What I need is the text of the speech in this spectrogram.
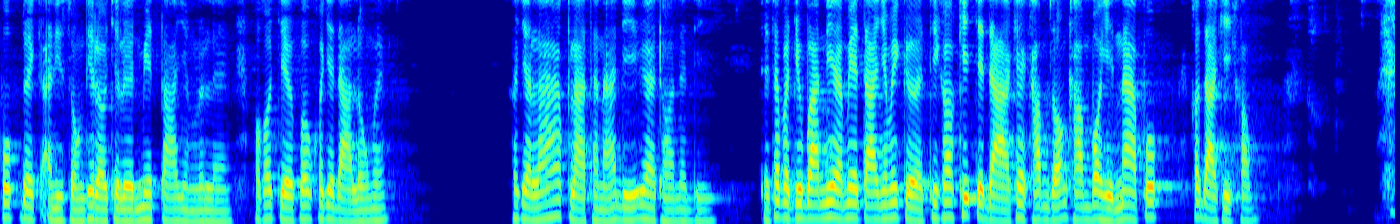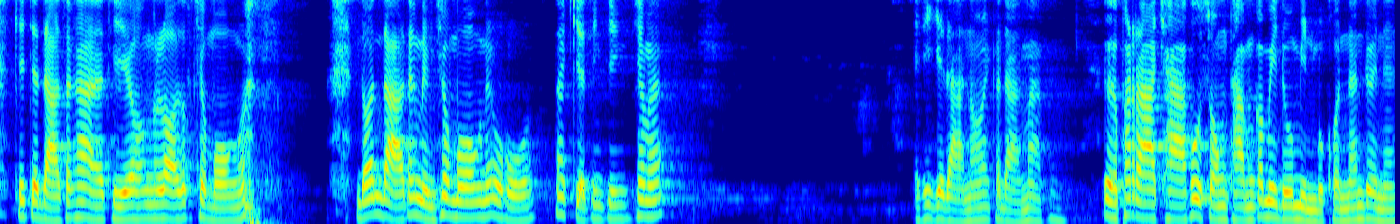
ปุ๊บด้วยอานิสงส์ที่เราเจริญเมตตาอย่างรุนแรงพอเขาเจอปุ๊บเขาจะด่าลงไหมเขาจะลาปรารถนาดีเอื้อทอนนันดี แต่ถ้าปัจจุบันนี่เมตตายังไม่เกิด ที่เขาคิดจะด่าแค่คำสองคำพอเห็นหน้าปุ๊บเขาด่ากี่คำคิดจะด่าสักห้านาทีคงรอสักชั่วโมงโดนด่าตั้งหนึ่งชั่วโมงเนี่ยโอ้โหน่าเกลียดจริง ๆ ใช่ไหมไอ้ที่จะด่าน้อยก็ด่ามาก เออพระราชาผู้ทรงธรรมก็ไม่ดูหมิ่นบุคคลนั้นด้วยนะ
